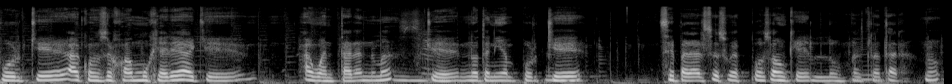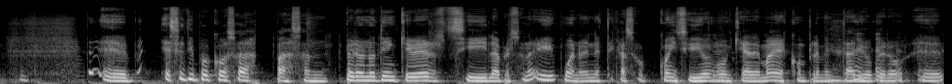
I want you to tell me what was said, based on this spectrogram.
porque aconsejó a mujeres a que aguantaran nomás, que no tenían por qué separarse de su esposo aunque los maltratara, ¿no? Eh, ese tipo de cosas pasan, pero no tienen que ver si la persona, y bueno, en este caso coincidió con que además es complementario, pero eh,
